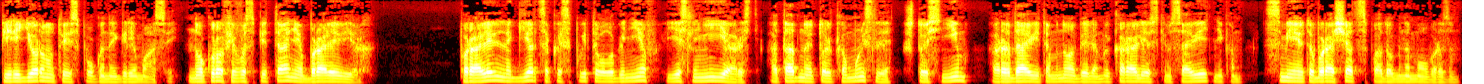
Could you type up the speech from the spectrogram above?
передернутое испуганной гримасой. Но кровь и воспитание брали верх. Параллельно герцог испытывал гнев, если не ярость, от одной только мысли, что с ним, родовитым Нобелем и королевским советником, смеют обращаться подобным образом.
